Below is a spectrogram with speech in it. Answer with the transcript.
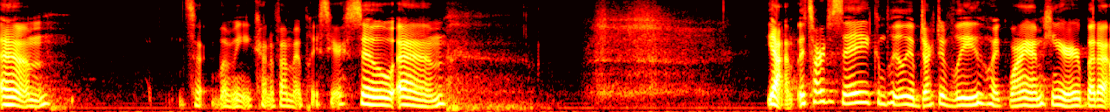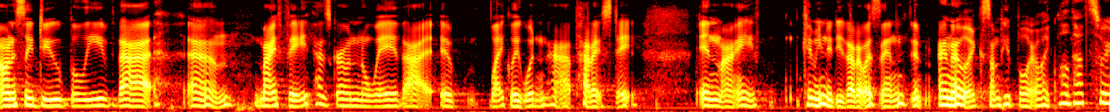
um, so let me kind of find my place here. So, um, yeah, it's hard to say completely objectively like why I'm here, but I honestly do believe that um, my faith has grown in a way that it likely wouldn't have had I stayed in my community that I was in. I know like some people are like, well, that's where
